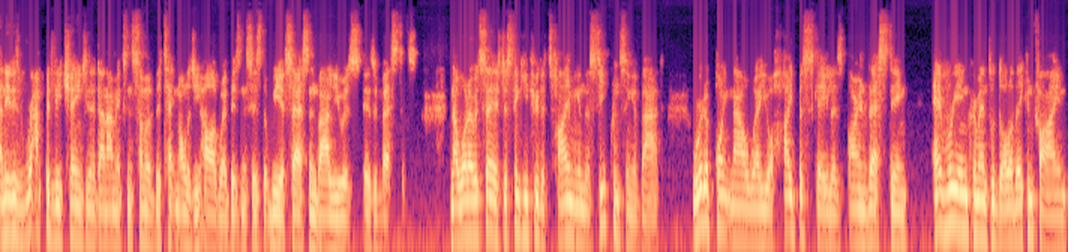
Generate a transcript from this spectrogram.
and it is rapidly changing the dynamics in some of the technology hardware businesses that we assess and value as, as investors. Now, what I would say is just thinking through the timing and the sequencing of that, we're at a point now where your hyperscalers are investing every incremental dollar they can find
